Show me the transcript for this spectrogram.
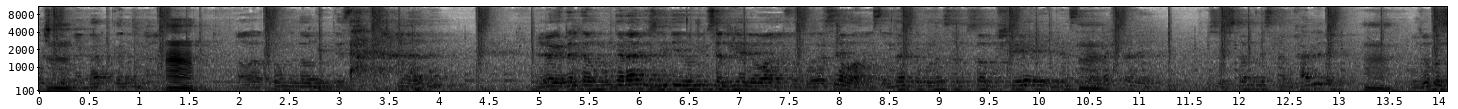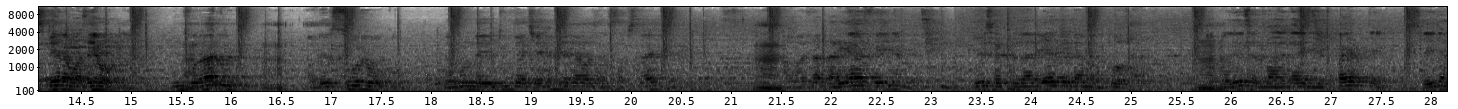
Mm. اه كم لوجن تيست الراجل ده كان ممكن قال له سيدي ومين لي واضح سوا سلدات كنا نسال شيء بس استنى استنى محلل وده بس ديرا وديو من قرالو وده الصورة لمن ده يوتيوب ده شانل ده ده وزن سبسكرايب وده قريات بينا ليس كذاريات ده مرتوح وليس المعنى اكزيفايرت سيدا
